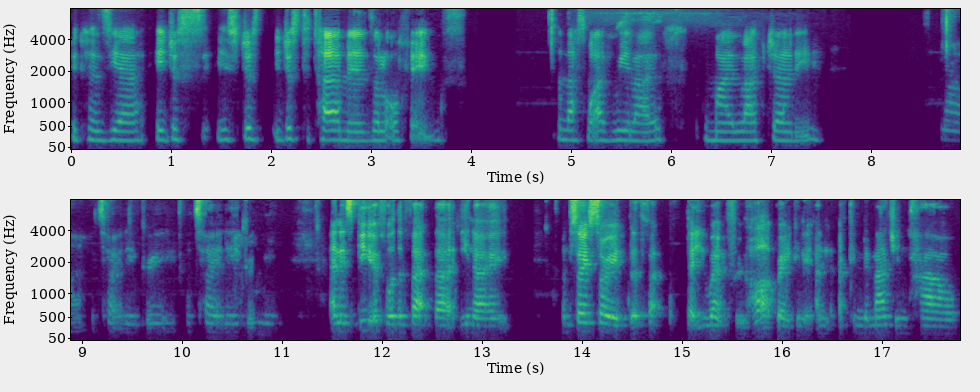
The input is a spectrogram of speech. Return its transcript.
because yeah, it just it's just it just determines a lot of things. And that's what I've realized in my life journey. No, I totally agree. I totally agree. And it's beautiful the fact that, you know, I'm so sorry the fact that you went through heartbreak and, it, and I can imagine how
